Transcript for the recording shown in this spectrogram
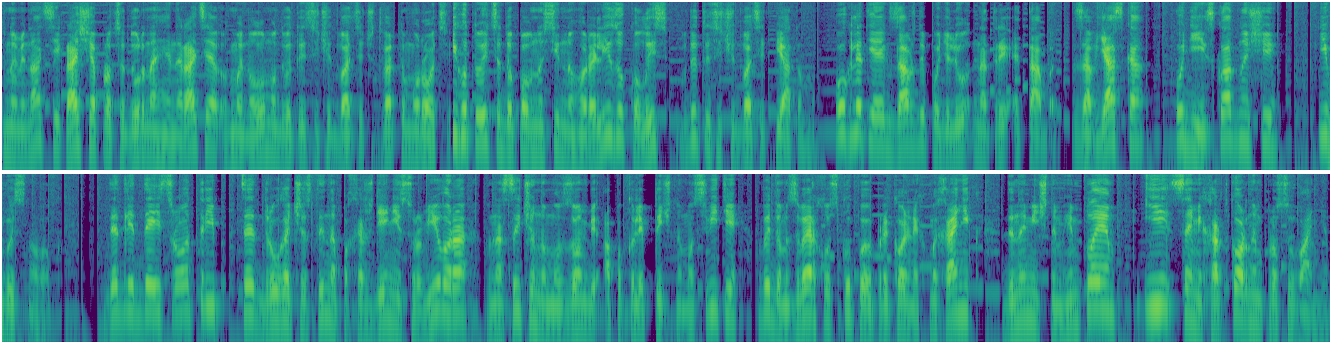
в номінації Краща процедурна генерація в минулому 2024 році і готується до повноцінного релізу колись в 2025-му. Огляд я, як завжди, поділю на три етапи: зав'язка, події складнощі і висновок. Deadly Days Road Trip – це друга частина похождень сурвівора в насиченому зомбі-апокаліптичному світі, видом зверху з купою прикольних механік, динамічним геймплеєм і семі-хардкорним просуванням.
